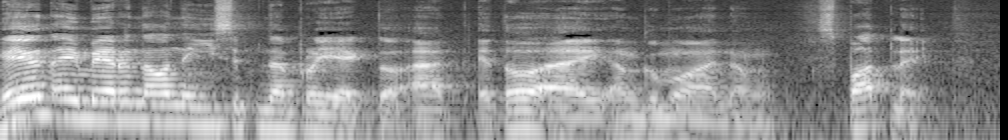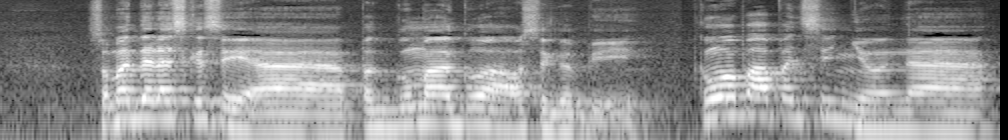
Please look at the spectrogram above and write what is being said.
Ngayon ay meron ako naisip na proyekto at ito ay ang gumawa ng Spotlight. So madalas kasi ah, pag gumagawa ako sa gabi, kung mapapansin nyo na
